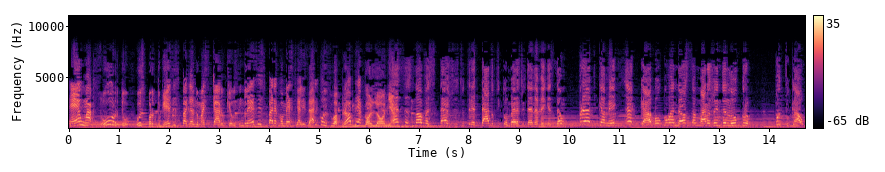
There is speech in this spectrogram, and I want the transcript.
É um absurdo! Os portugueses pagando mais caro que os ingleses para comercializar com sua própria colônia. Essas novas taxas do Tratado de Comércio e da Navegação praticamente acabam com a nossa margem de lucro. Portugal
